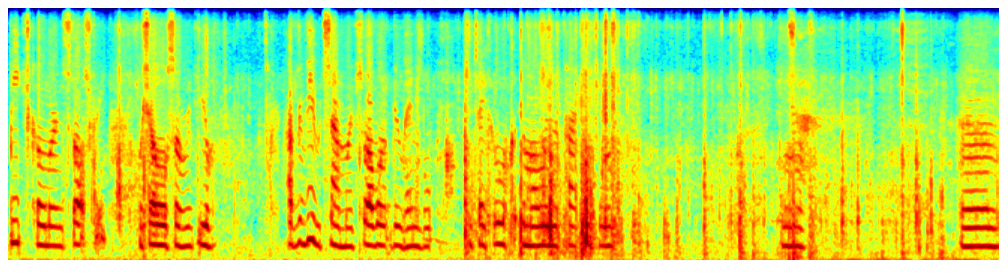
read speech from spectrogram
Beachcomber and Starscream, which I'll also review. I've reviewed Soundwave, so I won't do him, but can take a look at them all in the packaging. Yeah. Um,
